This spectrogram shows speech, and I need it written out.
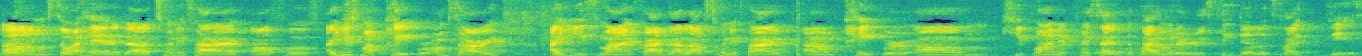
um, so I had a dollar twenty-five off of. I used my paper. I'm sorry. I used my five dollar off twenty-five um, paper um, coupon that prints out at the bottom of the receipt that looks like this.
